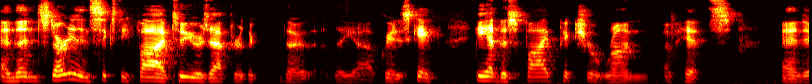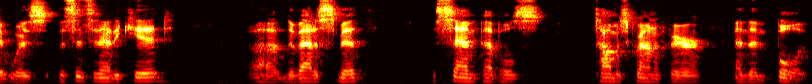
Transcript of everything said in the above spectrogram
And then starting in 65, two years after the, the, the uh, Great Escape, he had this five picture run of hits. And it was The Cincinnati Kid, uh, Nevada Smith, The Sand Pebbles, Thomas Crown Affair, and then Bullitt.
